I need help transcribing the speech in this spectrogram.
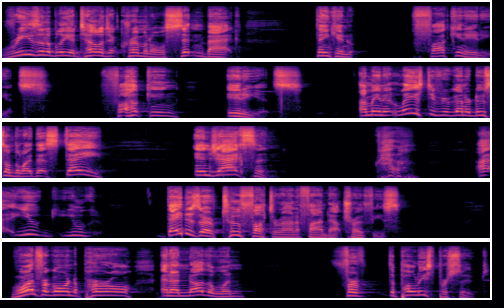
reasonably intelligent criminals sitting back thinking, fucking idiots. Fucking idiots. I mean, at least if you're going to do something like that, stay in Jackson. I, you, you, they deserve two fucked around to find out trophies. One for going to Pearl, and another one for the police pursuit.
